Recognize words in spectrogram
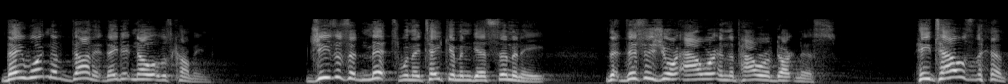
They wouldn't have done it. They didn't know it was coming. Jesus admits when they take him in Gethsemane that this is your hour and the power of darkness. He tells them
